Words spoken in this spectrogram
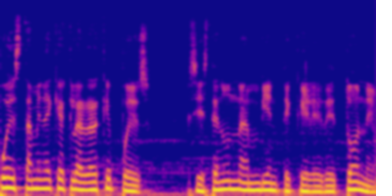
pues también hay que aclarar que pues si está en un ambiente que le detone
